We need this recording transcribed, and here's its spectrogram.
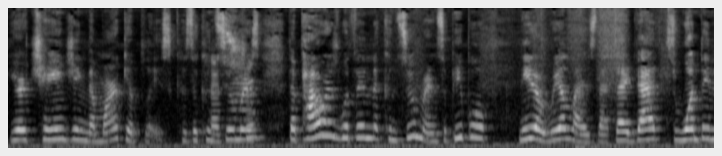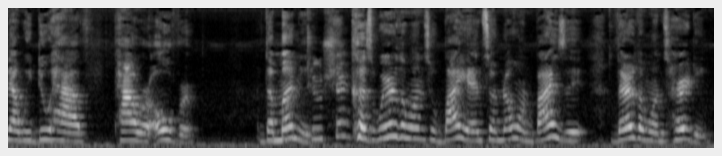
you're changing the marketplace because the consumers, the power is within the consumer, and so people need to realize that. Like that's one thing that we do have power over. The money, because we're the ones who buy it, and so if no one buys it, they're the ones hurting.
